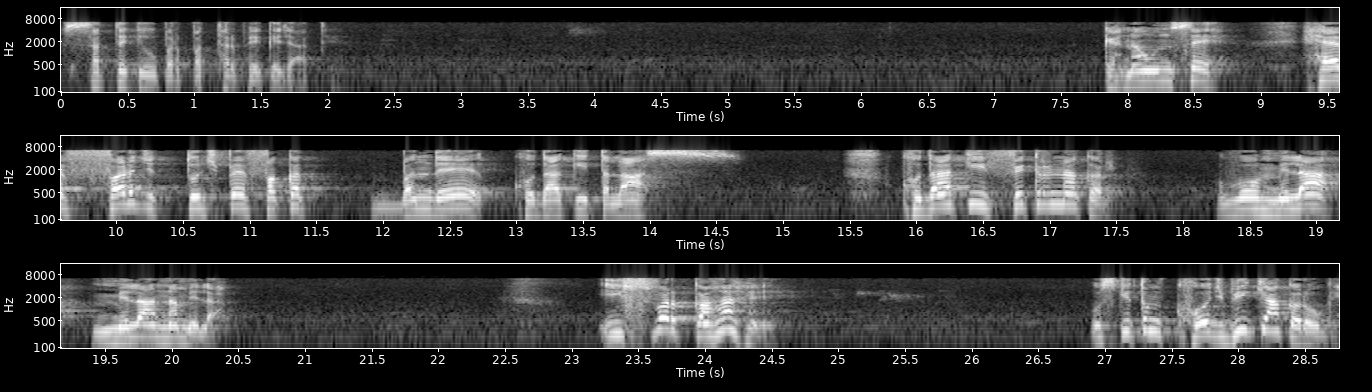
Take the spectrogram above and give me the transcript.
सत्य के ऊपर पत्थर फेंके जाते कहना उनसे, है फ़र्ज़ तुझ पे फकत बंदे खुदा की तलाश। खुदा की फ़िक्र ना कर, वो मिला मिला न मिला। ईश्वर कहाँ है? उसकी तुम खोज भी क्या करोगे?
